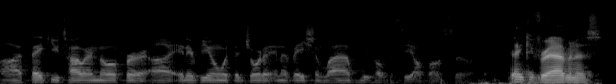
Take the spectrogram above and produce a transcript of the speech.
Uh, thank you, Tyler and Noah, for uh, interviewing with the Georgia Innovation Lab. We hope to see y'all both soon. Thank you for having us.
